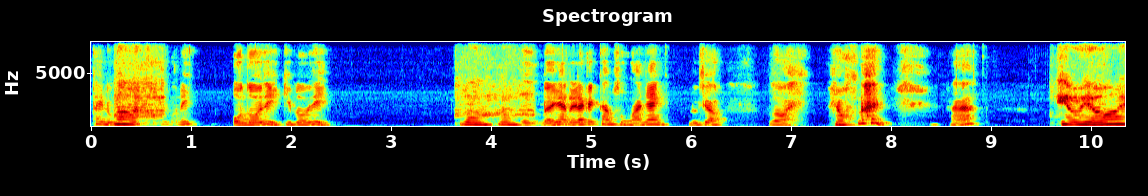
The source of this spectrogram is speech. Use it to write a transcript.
Thay đúng Vâng vào ạ. con x ổn rồi gì kịp rồi gì vâng vâng. Ừ đấy là đấy là cách tham số hóa nhanh được chưa? Rồi hiểu không đây? Hả? Hiểu hiểu rồi.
